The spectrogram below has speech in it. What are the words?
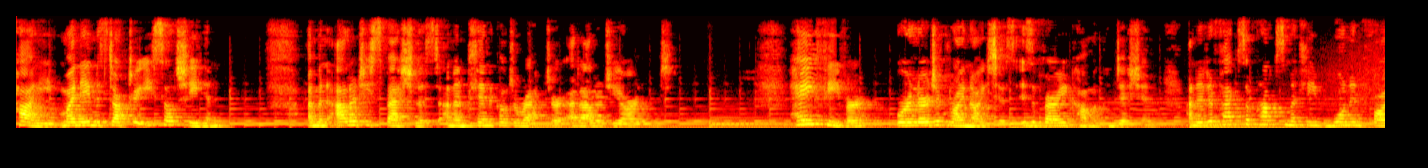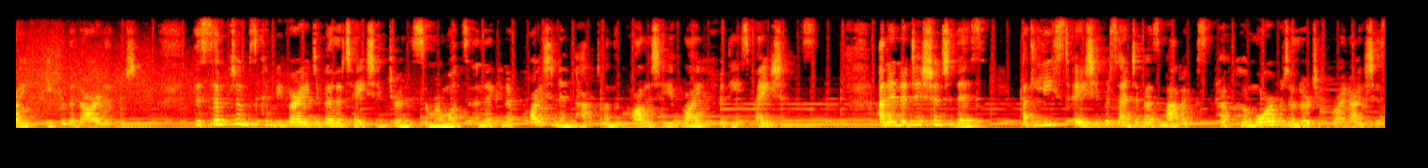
Hi, my name is Dr. Iseult Sheehan. I'm an allergy specialist and I'm clinical director at Allergy Ireland. Hay fever or allergic rhinitis is a very common condition and it affects approximately one in five people in Ireland. The symptoms can be very debilitating during the summer months and they can have quite an impact on the quality of life for these patients. And in addition to this, at least 80% of asthmatics have comorbid allergic rhinitis,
